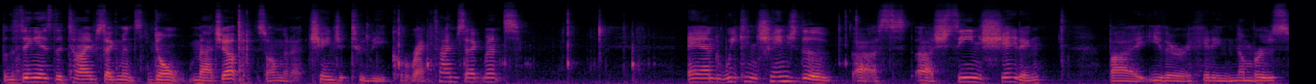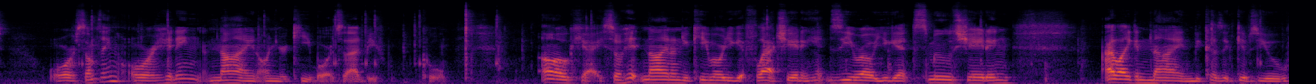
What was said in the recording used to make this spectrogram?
But the thing is, the time segments don't match up, so I'm going to change it to the correct time segments. And we can change the uh, uh, scene shading by either hitting numbers or something, or hitting 9 on your keyboard, so that'd be cool. Okay, so hit 9 on your keyboard, you get flat shading. Hit 0, you get smooth shading. I like 9 because it gives you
